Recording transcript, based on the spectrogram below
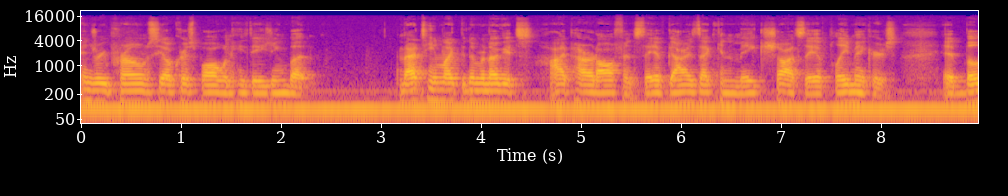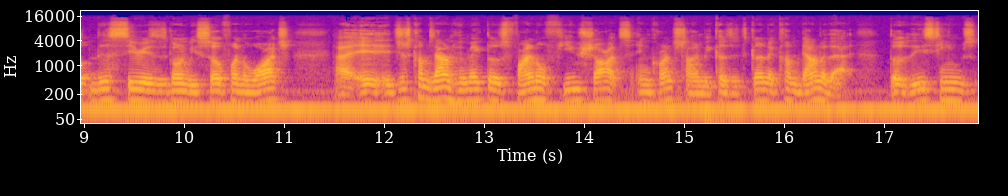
injury prone. See how Chris Paul when he's aging, but that team, like the Denver Nuggets, high powered offense. They have guys that can make shots. They have playmakers. It, both this series is going to be so fun to watch. Uh, it, it just comes down who make those final few shots in crunch time because it's going to come down to that. Those, these teams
